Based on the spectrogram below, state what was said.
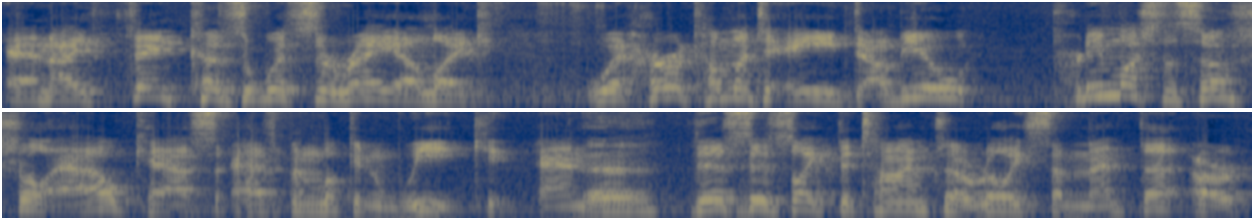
and I think because with Saraya, like with her coming to AEW, pretty much the social outcast has been looking weak, and Uh. this is like the time to really cement that, or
